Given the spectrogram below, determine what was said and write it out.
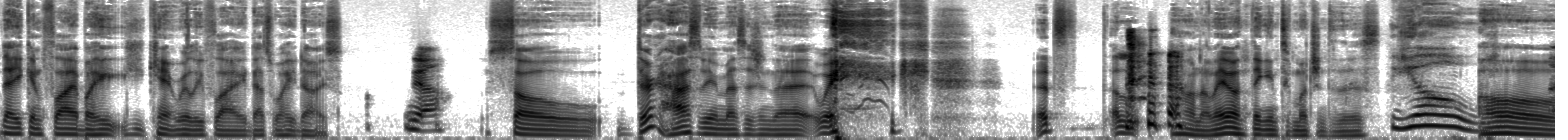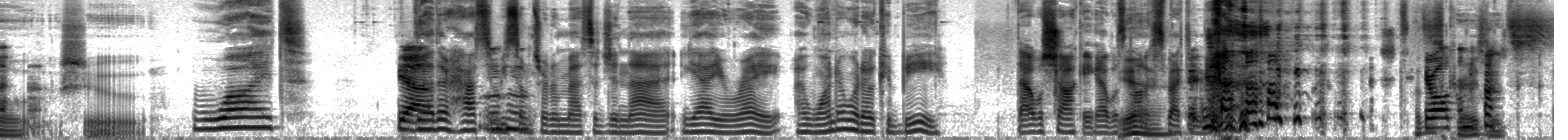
That he can fly, but he, he can't really fly. That's why he dies. Yeah. So there has to be a message in that. Wait, that's I don't know. Maybe I'm thinking too much into this. Yo. Oh shoot. What? Yeah. Yeah, there has to mm-hmm. be some sort of message in that. Yeah, you're right. I wonder what it could be. That was shocking. I was yeah. not expecting that. you're welcome. Crazy. It's,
